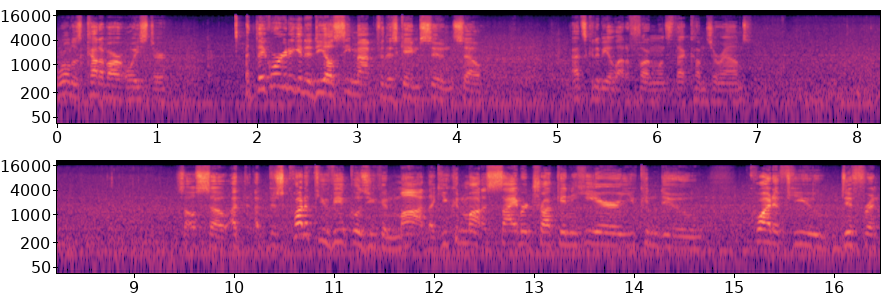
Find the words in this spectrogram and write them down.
World is kind of our oyster. I think we're going to get a DLC map for this game soon, so that's going to be a lot of fun once that comes around. It's also, uh, uh, there's quite a few vehicles you can mod. Like, you can mod a Cybertruck in here. You can do quite a few different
